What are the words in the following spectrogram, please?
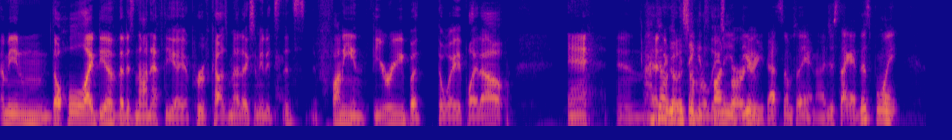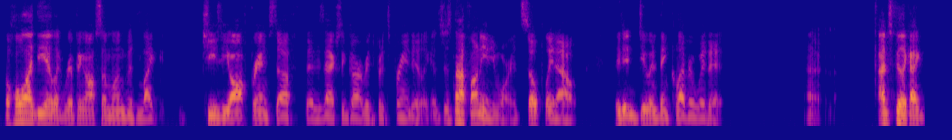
I mean, the whole idea of that is non FDA approved cosmetics. I mean, it's it's funny in theory, but the way it played out, eh. And I had don't to go even to think it's funny party. in theory. That's what I'm saying. I just like at this point, the whole idea of like ripping off someone with like cheesy off-brand stuff that is actually garbage, but it's branded. Like it's just not funny anymore. It's so played out. They didn't do anything clever with it. I, don't know. I just feel like I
